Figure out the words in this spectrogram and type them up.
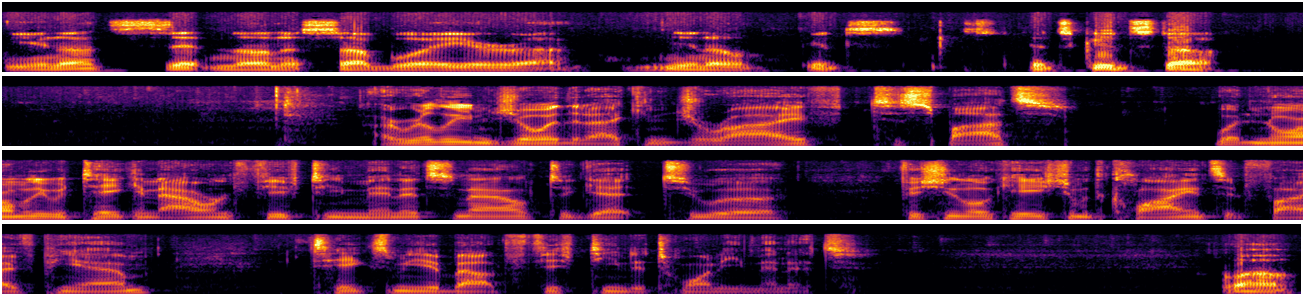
you're not sitting on a subway or uh you know it's it's good stuff I really enjoy that I can drive to spots. What normally would take an hour and 15 minutes now to get to a fishing location with clients at 5 p.m. takes me about 15 to 20 minutes wow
